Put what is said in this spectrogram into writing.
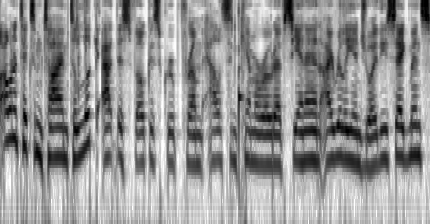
I want to take some time to look at this focus group from Alisyn Camerota of CNN. I really enjoy these segments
